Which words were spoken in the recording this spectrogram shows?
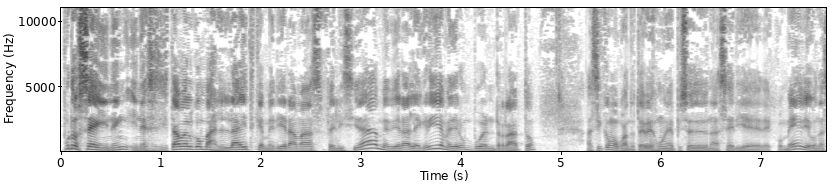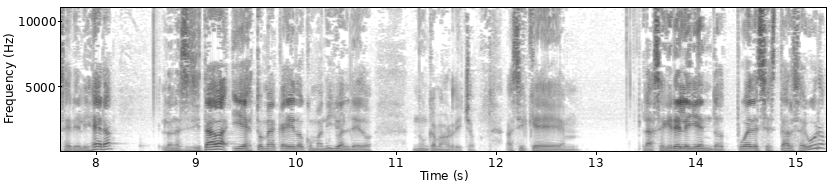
puro Seinen y necesitaba algo más light que me diera más felicidad, me diera alegría, me diera un buen rato. Así como cuando te ves un episodio de una serie de comedia, una serie ligera, lo necesitaba y esto me ha caído como anillo al dedo, nunca mejor dicho. Así que mm, la seguiré leyendo, puedes estar seguro.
